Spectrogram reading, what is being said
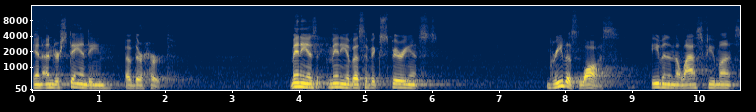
in understanding of their hurt. Many, as, many of us have experienced grievous loss, even in the last few months,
